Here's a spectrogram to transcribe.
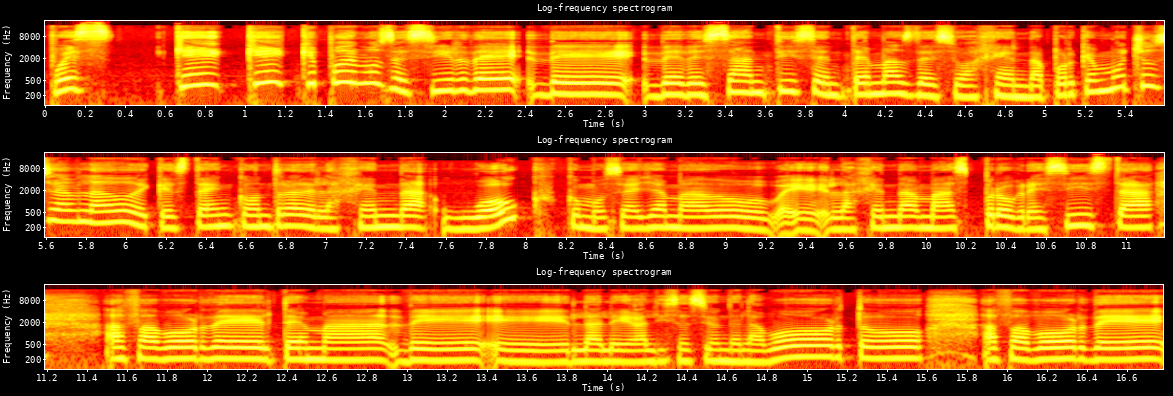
Pues ¿Qué, qué, qué podemos decir de, de, de DeSantis en temas de su agenda? Porque mucho se ha hablado de que está en contra de la agenda woke, como se ha llamado eh, la agenda más progresista, a favor del tema de eh, la legalización del aborto, a favor de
